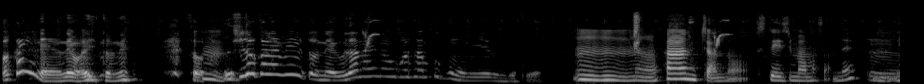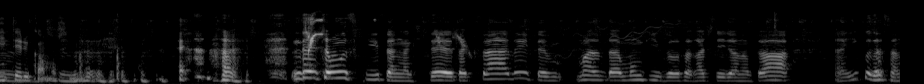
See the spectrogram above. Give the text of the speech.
若いんだよね、割とね。そう、うん。後ろから見るとね、占いのおばさんっぽくも見えるんですよ。うんうんうん、ファンちゃんのステージママさんね、うん。うん似てるかもしれない。はい。で、チョムスキーさんが来て、たくさん歩いて、まだモンキーズを探していたのか、いくら探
